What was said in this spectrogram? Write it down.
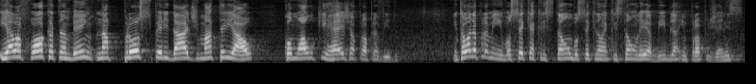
e ela foca também na prosperidade material como algo que rege a própria vida. Então, olha para mim, você que é cristão, você que não é cristão, leia a Bíblia em próprio Gênesis.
